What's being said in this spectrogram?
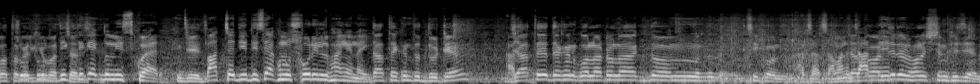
গত চতুর্দিক বাচ্চা থেকে একদম স্কোয়ার। বাচ্চা দিয়ে দিছে এখনও শরীর ভাঙে নাই। দাঁতে কিন্তু দুইটা। আচ্ছা। যাতে দেখেন গলা টলা একদম চিকন। আচ্ছা আচ্ছা মানে জাতের অরিজিনাল ফিজিয়ান।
